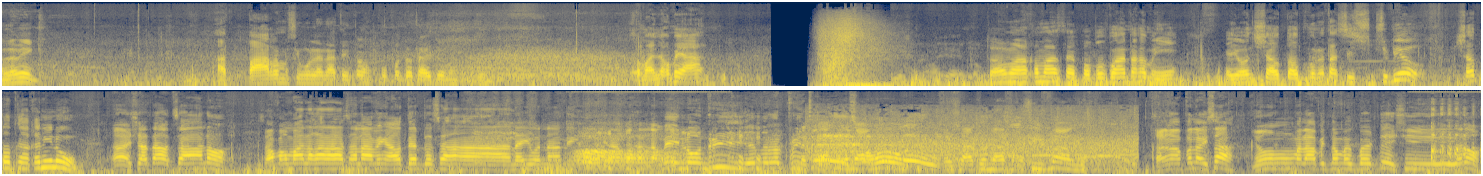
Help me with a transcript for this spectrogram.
Malamig. At para masimulan natin to, pupunta tayo dun. oh, dun. Samahan niyo kami ha. Ito mga kamaster, pababa na kami. Ngayon, shoutout muna tayo si, si Bio. Shoutout ka kanino? Ah, shout out sa ano, sa pangmalakarasan naming out there doon sa naiwan naming oh, minamahal na main laundry, Emerald Princess. Nagtatrabaho. Masyado napakasipag. Saka nga pala isa, yung malapit na mag-birthday, si ano,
